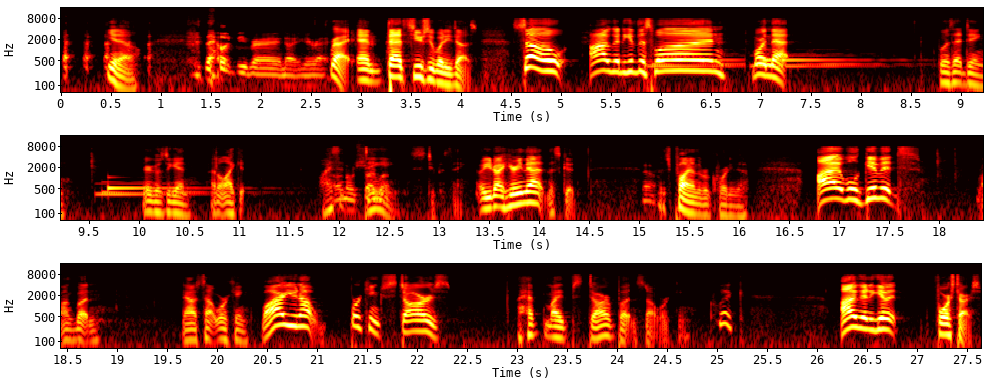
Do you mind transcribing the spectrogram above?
you know. that would be very annoying. You're right. Right, and that's usually what he does. So I'm gonna give this one more than that. What was that ding? There it goes again. I don't like it. Why is oh, it don't know, dinging? Stupid thing. Oh, are you not hearing that? That's good. No. It's probably on the recording though. I will give it. Wrong button. Now it's not working. Why are you not working? Stars. I have my star button's not working. Click. I'm gonna give it four stars.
